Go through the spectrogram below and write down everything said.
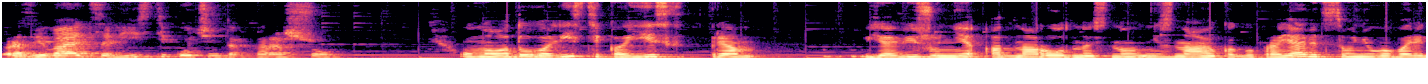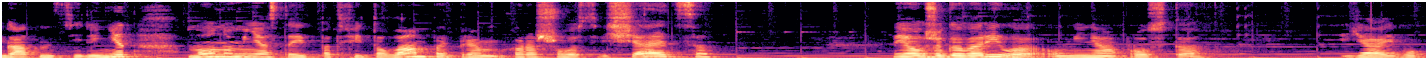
Развивается листик очень так хорошо. У молодого листика есть прям я вижу неоднородность. Ну, не знаю, как бы проявится у него варигатность или нет. Но он у меня стоит под фитолампой, прям хорошо освещается. Я уже говорила, у меня просто... Я его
